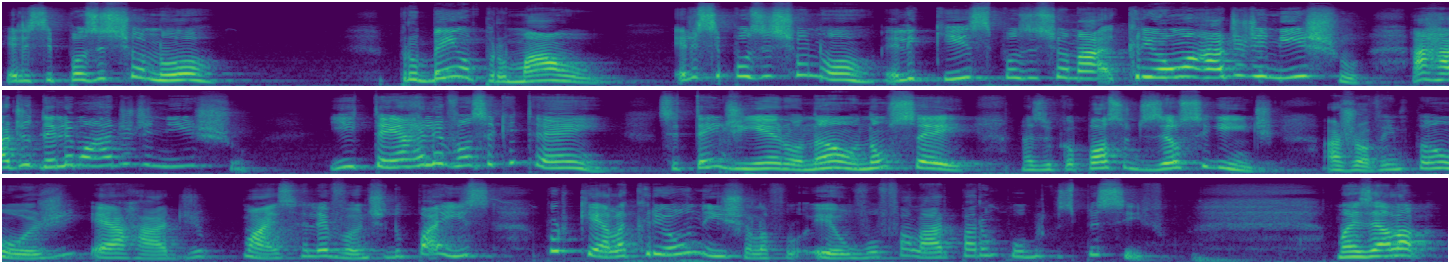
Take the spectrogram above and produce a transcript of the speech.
Ele se posicionou. Pro bem ou pro mal, ele se posicionou. Ele quis se posicionar. Criou uma rádio de nicho. A rádio dele é uma rádio de nicho. E tem a relevância que tem. Se tem dinheiro ou não, não sei. Mas o que eu posso dizer é o seguinte: a Jovem Pan hoje é a rádio mais relevante do país, porque ela criou um nicho. Ela falou: eu vou falar para um público específico. Mas ela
